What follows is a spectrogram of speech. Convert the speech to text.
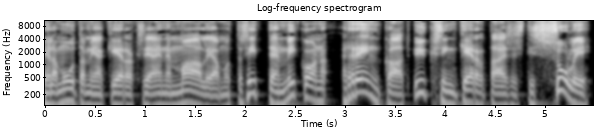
vielä muutamia kierroksia ennen maalia, mutta sitten Mikon renkaat yksinkertaisesti suli,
